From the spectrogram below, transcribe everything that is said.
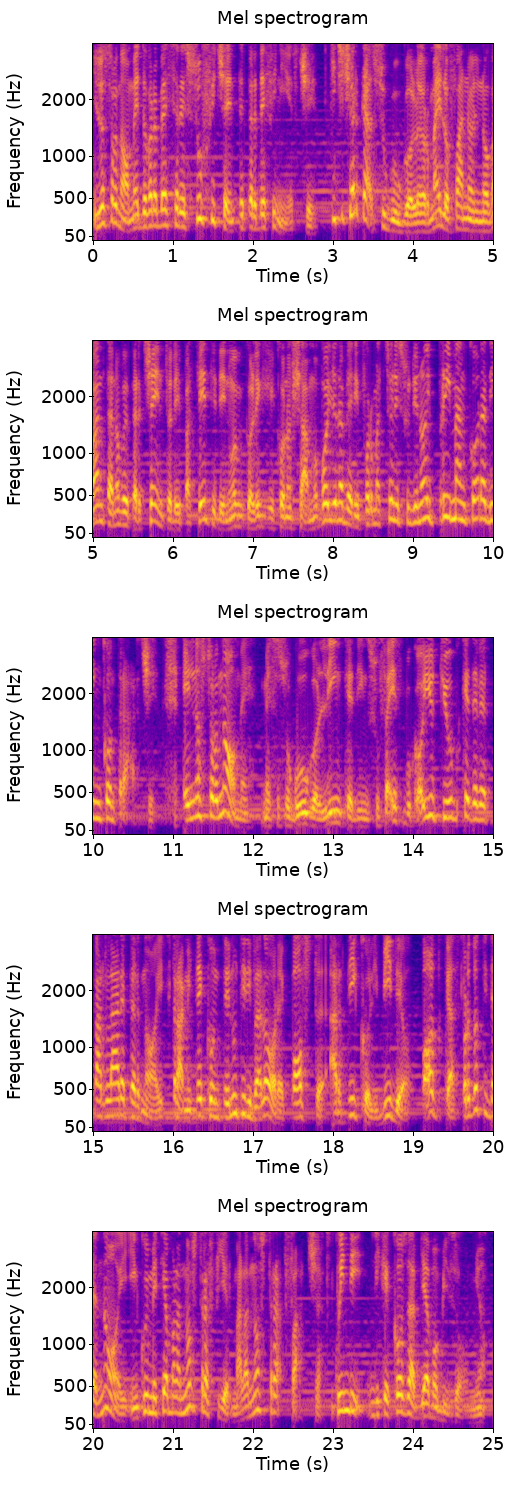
Il nostro nome dovrebbe essere sufficiente per definirci. Chi ci cerca su Google, e ormai lo fanno il 99% dei pazienti e dei nuovi colleghi che conosciamo, vogliono avere informazioni su di noi prima ancora di incontrarci. E il nostro nome, messo su Google, LinkedIn, su Facebook o YouTube, che deve parlare per noi, tramite contenuti di valore, post, articoli, video, podcast, prodotti da noi, in cui mettiamo la nostra firma, la nostra faccia. Quindi di che cosa abbiamo bisogno?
